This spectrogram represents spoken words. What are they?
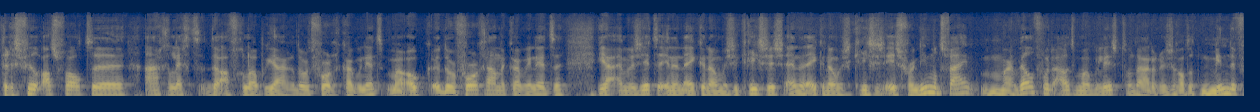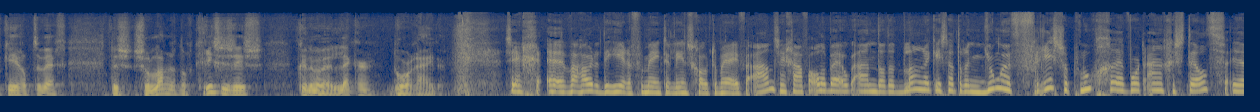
Er is veel asfalt uh, aangelegd de afgelopen jaren door het vorige kabinet. Maar ook door voorgaande kabinetten. Ja, en we zitten in een economische crisis. En een economische crisis is voor niemand fijn, maar wel voor de automobilist. Want daardoor is er altijd minder verkeer op de weg. Dus zolang het nog crisis is, kunnen we lekker doorrijden. Zeg, uh, we houden de heren vermeente Linschoten maar even aan. Zij gaven allebei ook aan dat het belangrijk is dat er een jonge, frisse ploeg uh, wordt aangesteld... Uh,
